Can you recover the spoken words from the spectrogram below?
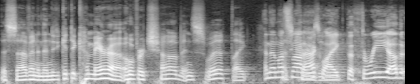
the seven, and then to get to Kamara over Chubb and Swift, like, And then let's not act crazy, like the three other,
